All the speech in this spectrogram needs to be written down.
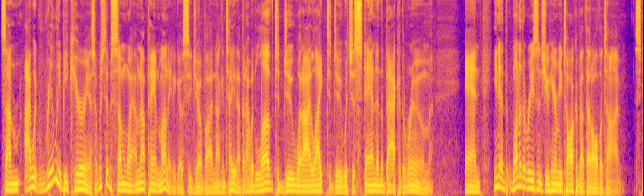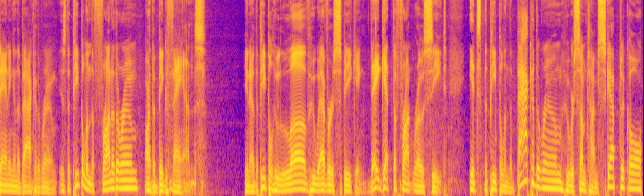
So I'm, I would really be curious. I wish there was some way. I'm not paying money to go see Joe Biden. I can tell you that, but I would love to do what I like to do, which is stand in the back of the room. And you know, one of the reasons you hear me talk about that all the time, standing in the back of the room, is the people in the front of the room are the big fans. You know, the people who love whoever's speaking, they get the front row seat. It's the people in the back of the room who are sometimes skeptical.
